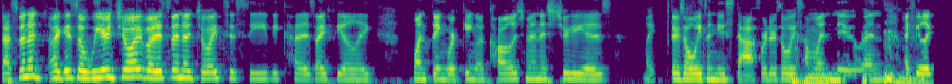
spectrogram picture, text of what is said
that's been a like it's a weird joy, but it's been a joy to see because I feel like one thing working with college ministry is like there's always a new staff or there's always someone new, and I feel like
